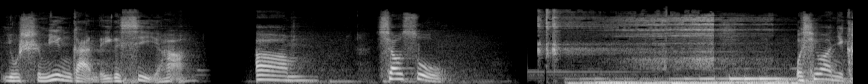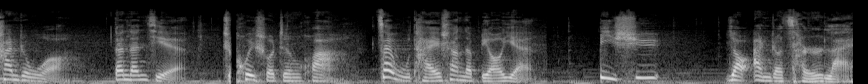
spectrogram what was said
有使命感的一个戏哈。嗯，萧素，我希望你看着我，丹丹姐只会说真话，在舞台上的表演必须要按照词儿来。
